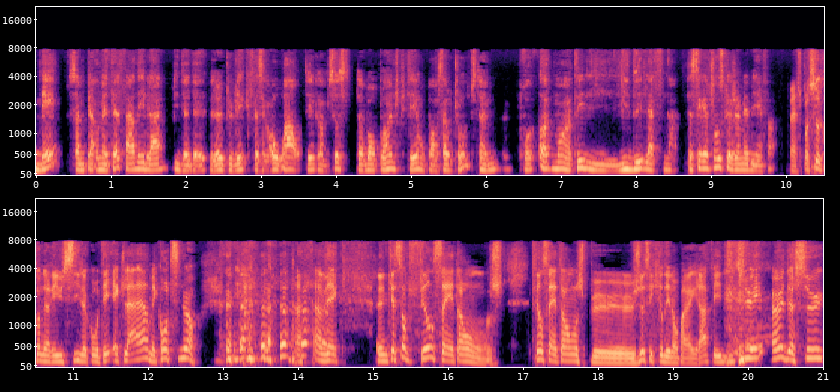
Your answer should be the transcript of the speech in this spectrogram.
Mais ça me permettait de faire des blagues, puis de, de, le public faisait oh wow, tu sais, comme ça, c'est un bon punch, puis on passait à autre chose. Puis pour augmenter l'idée de la finale. C'est quelque chose que j'aimais bien faire. Ben, je suis pas sûr qu'on a réussi le côté éclair, mais continuons avec une question de Phil Saint-Onge. Phil Saint-Onge peut juste écrire des longs paragraphes et dit tu es un de ceux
